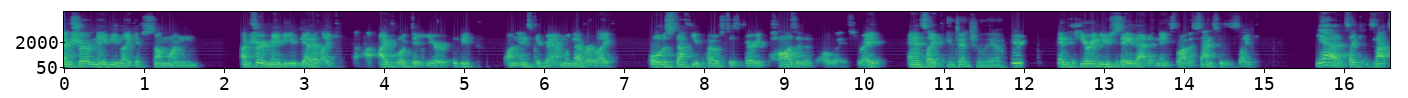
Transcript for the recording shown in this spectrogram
I'm sure maybe like if someone, I'm sure maybe you get it. Like I've looked at your on Instagram, whatever. Like all the stuff you post is very positive always, right? And it's like, Intentionally, yeah. and hearing you say that, it makes a lot of sense. 'Cause It's like, yeah, it's like it's not.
